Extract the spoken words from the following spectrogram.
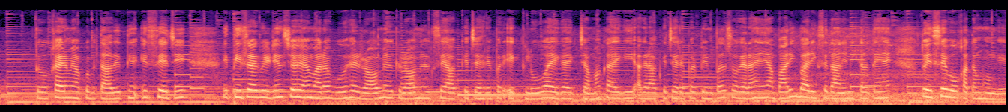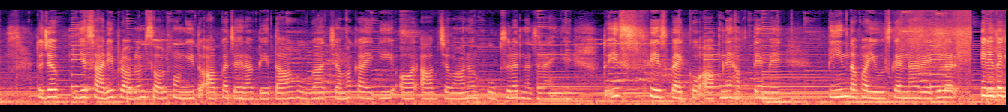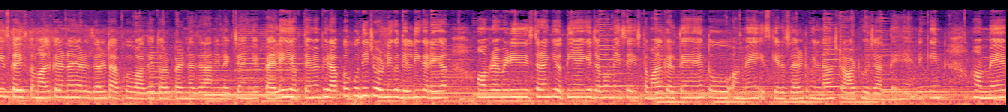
तो खैर मैं आपको बता देती हूँ, इससे जी तीसरा इंग्रेडिएंट्स जो है हमारा वो है रॉ मिल्क रॉ मिल्क से आपके चेहरे पर एक ग्लो आएगा, एक चमक आएगी। अगर आपके चेहरे पर पिंपल्स वगैरह हैं या बारीक बारीक से दाने निकलते हैं तो इससे वो ख़त्म होंगे। तो जब ये सारी प्रॉब्लम सॉल्व होंगी तो आपका चेहरा बेताब होगा, चमक आएगी और आप जवान और ख़ूबसूरत नज़र आएँगे। तो इस फेस पैक को आपने हफ़्ते में तीन दफ़ा यूज़ करना रेगुलर महीने तक इसका इस्तेमाल करना है रिज़ल्ट आपको वाज तौर पर नज़र आने लग जाएँगे पहले ही हफ़्ते में। फिर आपका खुद ही छोड़ने को दिल नहीं करेगा। होम रेमेडीज़ इस तरह की होती हैं कि जब हम इसे इस्तेमाल करते हैं तो हमें इसके रिज़ल्ट मिलना स्टार्ट हो जाते हैं। लेकिन हमें,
